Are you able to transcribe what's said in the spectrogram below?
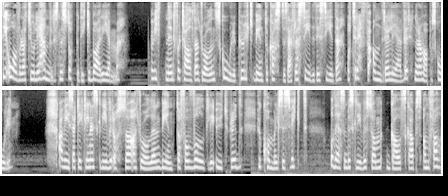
De overnaturlige hendelsene stoppet ikke bare hjemme. Vitner fortalte at Rolands skolepult begynte å kaste seg fra side til side og treffe andre elever når han var på skolen. Avisartiklene skriver også at Roland begynte å få voldelige utbrudd, hukommelsessvikt og det som beskrives som galskapsanfall.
